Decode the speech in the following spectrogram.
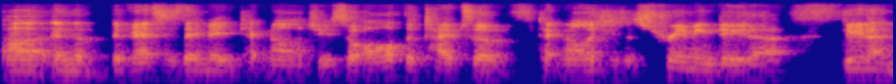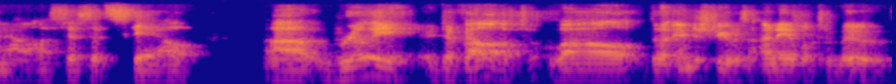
uh, and the advances they made in technology. So all the types of technologies and streaming data, data analysis at scale, uh, really developed while the industry was unable to move.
